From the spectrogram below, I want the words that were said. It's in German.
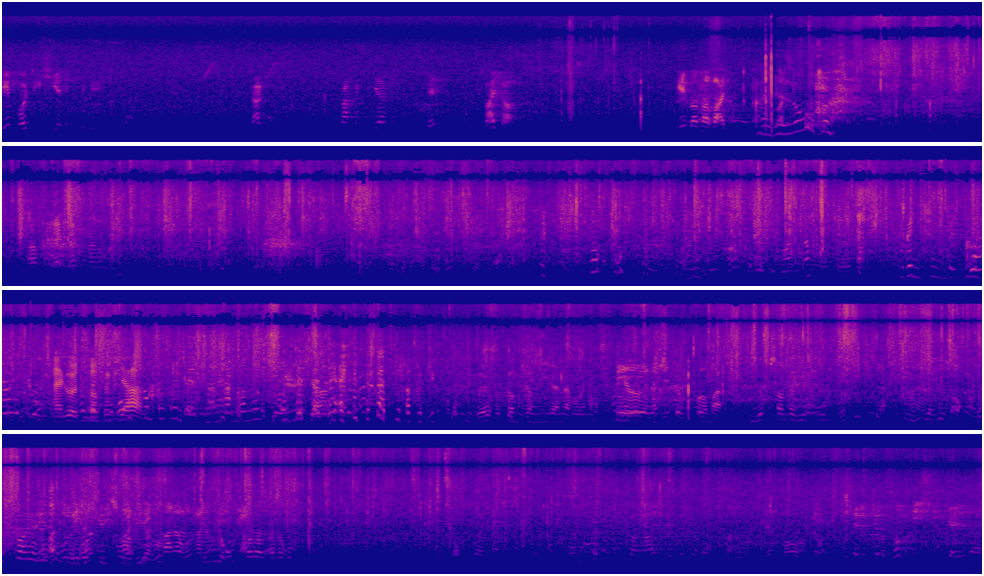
dem wollte ich hier nicht begegnen sein. Na gut, machen wir denn weiter. Gehen wir mal weiter. Lore. Na gut, vor fünf Jahren. Die Wölfe kommen schon wieder nach unten. Mehrere sind auf dem Vormarkt. Lux haben wir hier oben. Ne? Ja. Hier ist auch einer. Das war ja hier schon wieder. Letztens mal wieder rum. Hier rum einer rum. Dann brauchen wir auch die Denn wir bekommen nicht die Gelder.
